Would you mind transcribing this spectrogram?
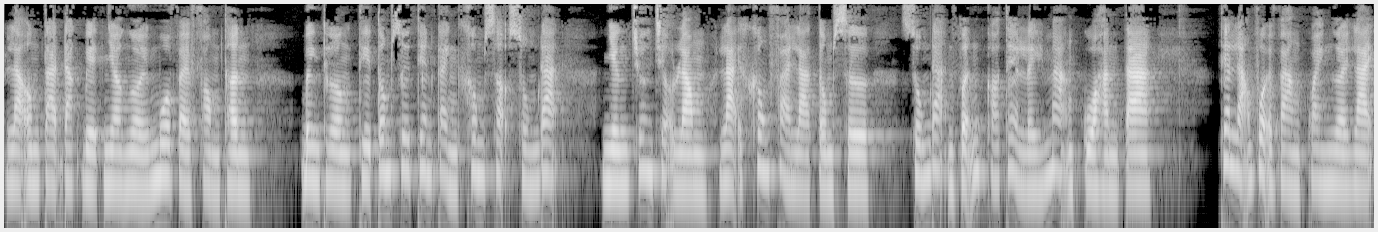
là ông ta đặc biệt nhờ người mua về phòng thần. Bình thường thì Tông Sư Thiên Cảnh không sợ súng đạn, nhưng Trương Triệu Long lại không phải là Tông Sư, súng đạn vẫn có thể lấy mạng của hắn ta. Thiết lãng vội vàng quay người lại,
